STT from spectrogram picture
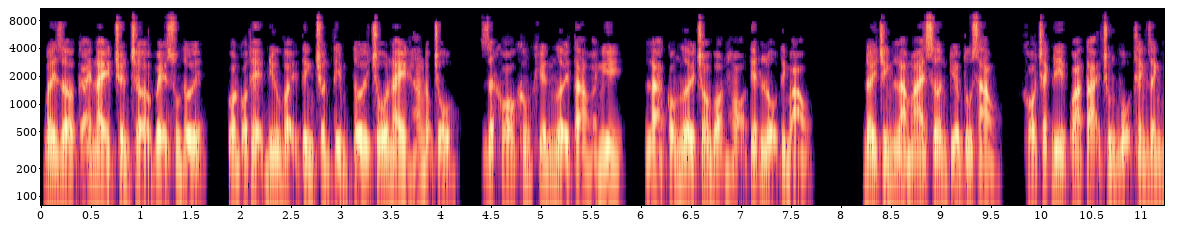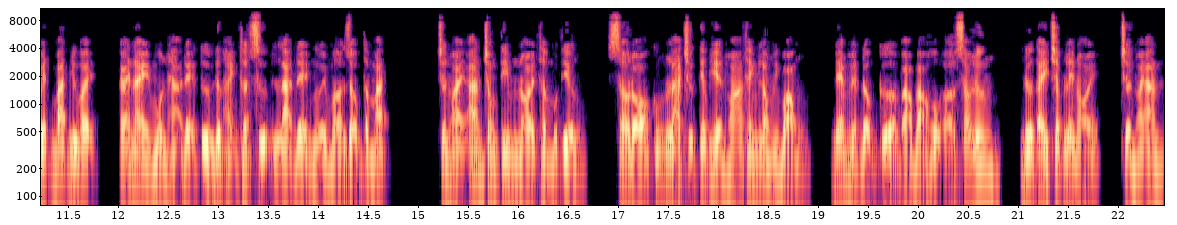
Bây giờ cái này chuyên trở về xuống tới, còn có thể như vậy tinh chuẩn tìm tới chỗ này hang động chỗ, rất khó không khiến người ta hoài nghi là có người cho bọn họ tiết lộ tình báo. Đây chính là mai sơn kiếm tu sao, khó trách đi qua tại trung bộ thanh danh bết bát như vậy, cái này môn hạ đệ tử đức hạnh thật sự là để người mở rộng tầm mắt. Trần hoài an trong tim nói thầm một tiếng, sau đó cũng là trực tiếp hiện hóa thanh long hình bóng, đem huyệt động cửa vào bảo hộ ở sau lưng, đưa tay chấp lên nói, trần hoài an,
